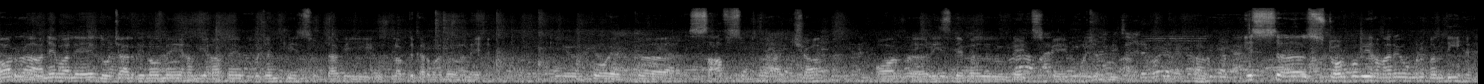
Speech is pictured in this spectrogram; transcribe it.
और आने वाले दो चार दिनों में हम यहाँ पे भोजन की सुविधा भी उपलब्ध करवाने वाले हैं। कि उनको एक साफ़ सुथरा अच्छा और रीज़नेबल रेट्स पे भोजन भी मिले इस स्टोर को भी हमारे उम्रबंदी हैं,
